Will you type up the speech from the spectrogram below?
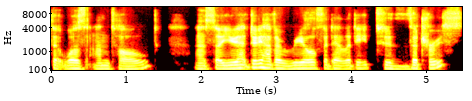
that was untold. Uh, so you do have a real fidelity to the truth,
